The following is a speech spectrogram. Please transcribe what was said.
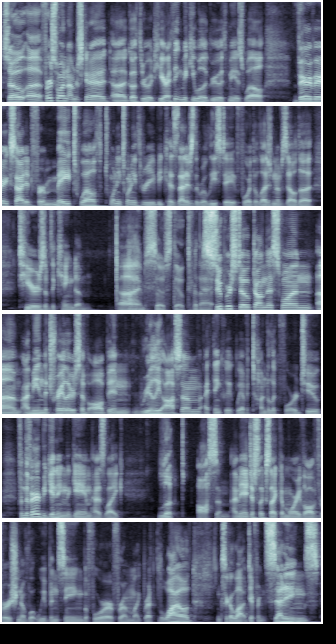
So, uh, first one, I'm just going to uh, go through it here. I think Mickey will agree with me as well. Very, very excited for May 12th, 2023, because that is the release date for The Legend of Zelda Tears of the Kingdom. Uh, I'm so stoked for that. Super stoked on this one. Um, I mean, the trailers have all been really awesome. I think like we have a ton to look forward to. From the very beginning, the game has like looked awesome. I mean, it just looks like a more evolved version of what we've been seeing before from like Breath of the Wild. Looks like a lot different settings,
